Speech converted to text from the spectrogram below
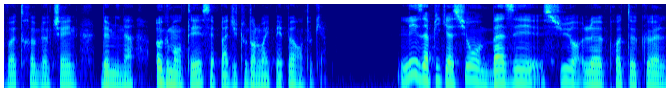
votre blockchain de Mina augmenter, c'est pas du tout dans le white paper en tout cas. Les applications basées sur le protocole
